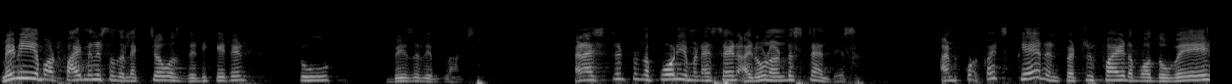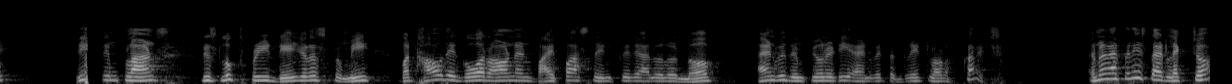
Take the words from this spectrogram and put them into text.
Maybe about five minutes of the lecture was dedicated to basal implants. And I stood from the podium and I said, I don't understand this. I'm quite scared and petrified about the way these implants, this looks pretty dangerous to me, but how they go around and bypass the inferior alveolar nerve and with impunity and with a great lot of courage. And when I finished that lecture,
